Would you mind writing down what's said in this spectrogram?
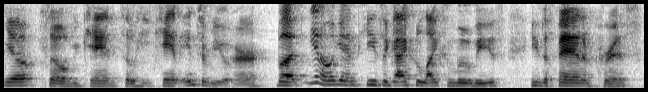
Yep. so we can't. So he can't interview her. But you know, again, he's a guy who likes movies. He's a fan of Chris.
